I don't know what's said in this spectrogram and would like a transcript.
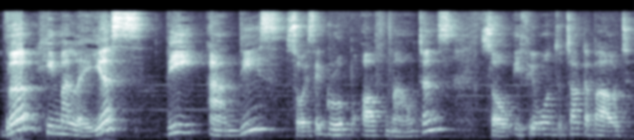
the Himalayas, the Andes, so it's a group of mountains. So if you want to talk about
